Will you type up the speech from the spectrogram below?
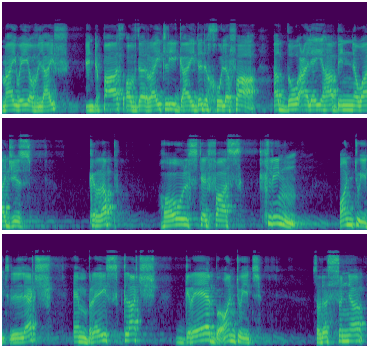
my way of life, and the path of the rightly guided khulafa. Addu alayha bin nawajiz. Grab, hold steadfast, cling onto it, latch, embrace, clutch, grab onto it. So the sunnah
